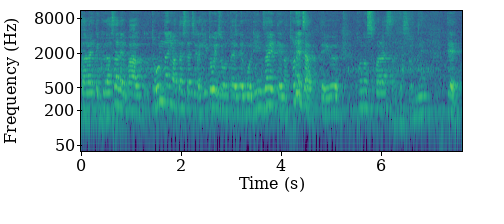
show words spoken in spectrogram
働いてくださればどんなに私たちがひどい状態でも臨在点が取れちゃうっていうこの素晴らしさですよね。で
